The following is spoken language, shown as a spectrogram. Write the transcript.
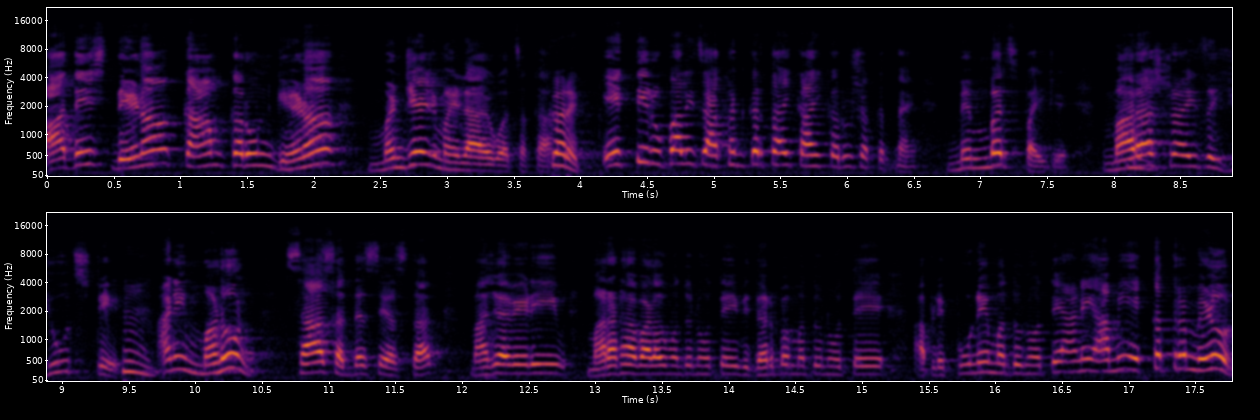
आदेश देणं काम करून घेणं म्हणजेच महिला आयोगाचं काम. एकटी रुपाली चाखणकर ताई काय करू शकत नाही. मेंबर्स पाहिजे. Maharashtra is a huge state आणि म्हणून सहा सदस्य असतात. माझ्या वेळी मराठा होते विदर्भमधून होते आपले पुणेमधून होते आणि आम्ही एकत्र मिळून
